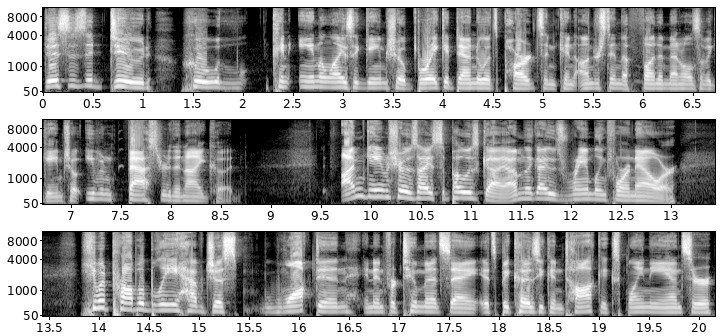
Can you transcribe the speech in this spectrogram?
This is a dude who can analyze a game show, break it down to its parts, and can understand the fundamentals of a game show even faster than I could. I'm game shows, I suppose, guy. I'm the guy who's rambling for an hour. He would probably have just walked in and in for two minutes say, It's because you can talk, explain the answer.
